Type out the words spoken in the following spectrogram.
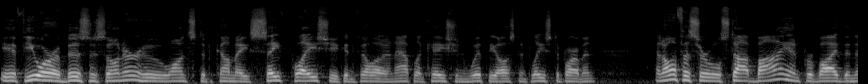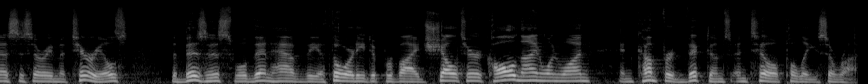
If you are a business owner who wants to become a safe place, you can fill out an application with the Austin Police Department. An officer will stop by and provide the necessary materials. The business will then have the authority to provide shelter, call 911, and comfort victims until police arrive.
